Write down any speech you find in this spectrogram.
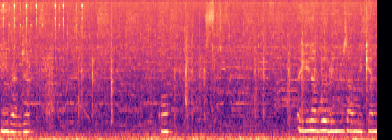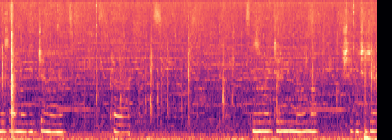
İyi bence. Hop. Eğer bu benim hesabım değil, kendi hesabıma gideceğim yani. Ee, bizim geçerim bilmiyorum ama işte geçeceğim.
